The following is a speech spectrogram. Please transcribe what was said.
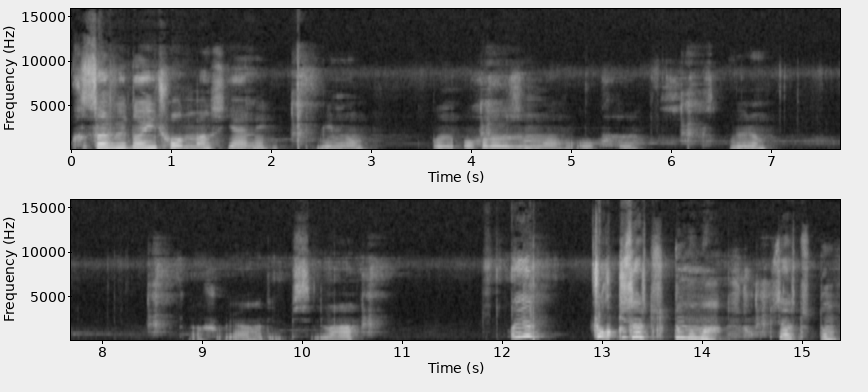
Kısa video hiç olmaz yani. Bilmiyorum. Bu o kadar uzun mu? O kadar. Bilmiyorum. Şuradan şuraya hadi bismillah. Ay, çok güzel tuttum ama. Çok güzel tuttum.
